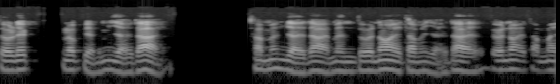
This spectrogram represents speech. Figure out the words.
ตัวเล็กเราเปลี่ยนมันใหญ่ได้ ทำมันใหญ่ได้ มันตัวน้อยทำมันใหญ่ได้ ตัวน้อยทำให้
